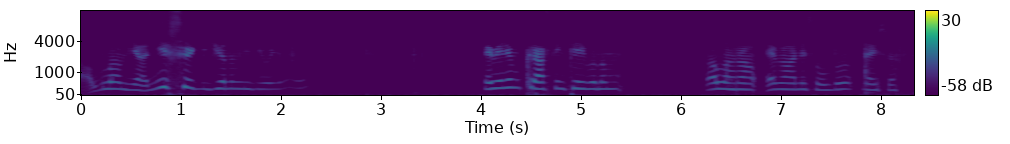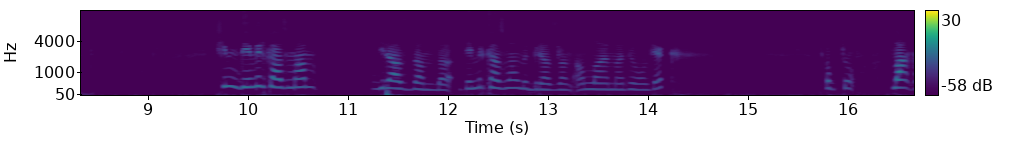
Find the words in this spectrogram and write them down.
Allah'ım ya. Niye sürekli canım gidiyor ya? Ve benim crafting table'ım Allah emanet oldu. Neyse. Şimdi demir kazmam birazdan da demir kazmam da birazdan Allah'a emanet olacak. Çok da lan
